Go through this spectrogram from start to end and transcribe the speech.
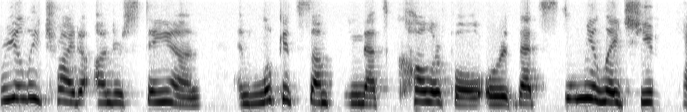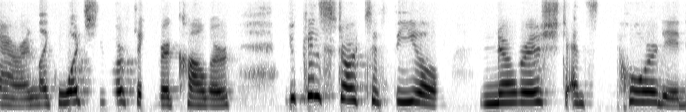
really try to understand and look at something that's colorful or that stimulates you, Karen, like what's your favorite color, you can start to feel nourished and supported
